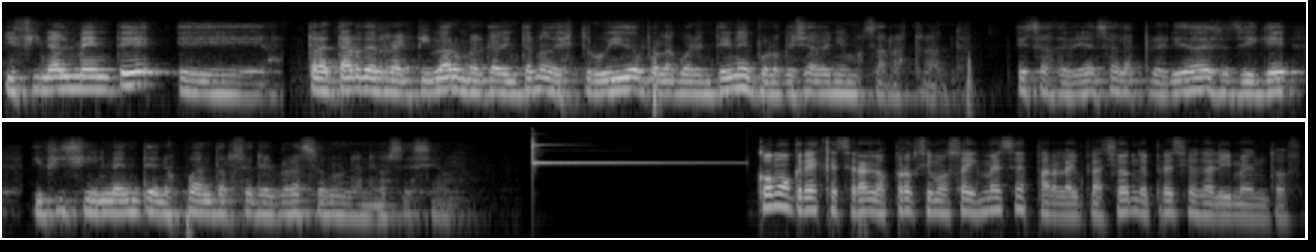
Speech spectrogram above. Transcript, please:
y finalmente eh, tratar de reactivar un mercado interno destruido por la cuarentena y por lo que ya veníamos arrastrando. Esas deberían ser las prioridades, así que difícilmente nos puedan torcer el brazo en una negociación. ¿Cómo crees que serán los próximos seis meses para la inflación de precios de alimentos?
